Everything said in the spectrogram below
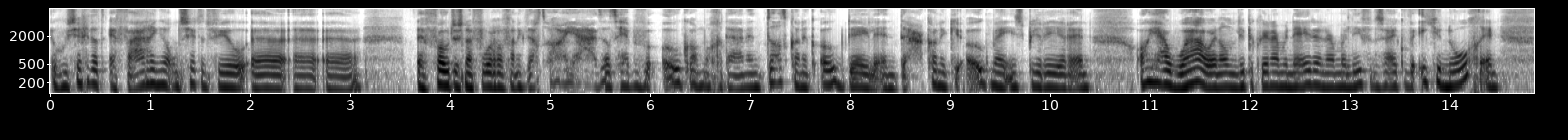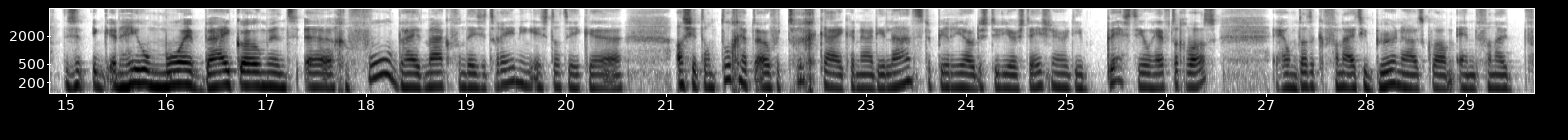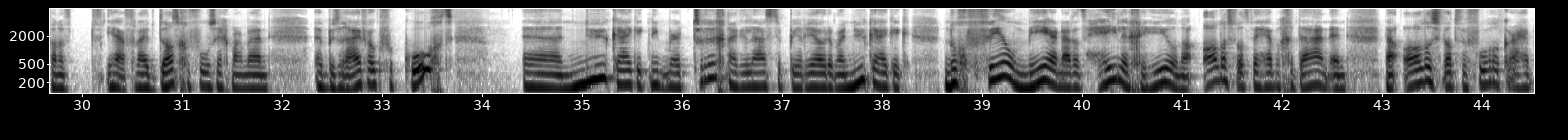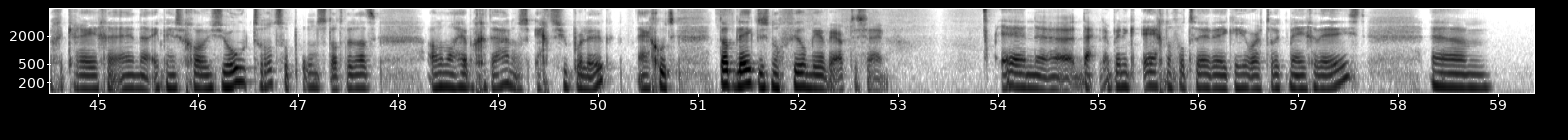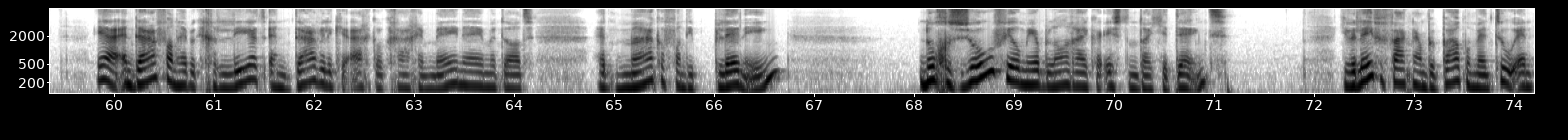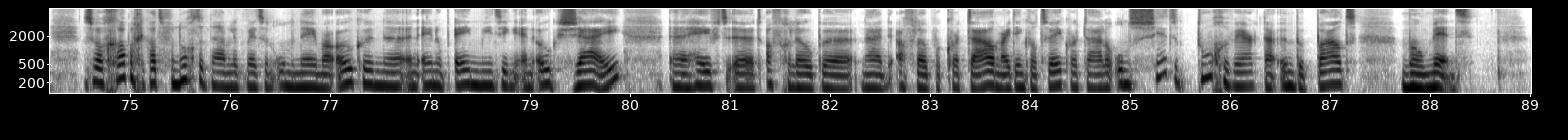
hoe zeg je dat, ervaringen, ontzettend veel... Uh, uh, foto's naar voren van ik dacht, oh ja, dat hebben we ook allemaal gedaan. En dat kan ik ook delen. En daar kan ik je ook mee inspireren. En oh ja, wauw. En dan liep ik weer naar beneden, naar mijn lief. En dan zei ik, weet je nog? En dus een, een heel mooi bijkomend uh, gevoel bij het maken van deze training is dat ik, uh, als je het dan toch hebt over terugkijken naar die laatste periode Studio Stationery, die best heel heftig was. Eh, omdat ik vanuit die burn-out kwam en vanuit, vanaf, ja, vanuit dat gevoel zeg maar mijn bedrijf ook verkocht Uh, nu kijk ik niet meer terug naar die laatste periode, maar nu kijk ik nog veel meer naar dat hele geheel, naar alles wat we hebben gedaan en naar alles wat we voor elkaar hebben gekregen. En uh, ik ben gewoon zo trots op ons dat we dat allemaal hebben gedaan. Dat was echt superleuk. Nou goed, dat bleek dus nog veel meer werk te zijn. En nou, daar ben ik echt nog wel twee weken heel erg druk mee geweest. Um, ja, en daarvan heb ik geleerd, en daar wil ik je eigenlijk ook graag in meenemen, dat het maken van die planning nog zoveel meer belangrijker is dan dat je denkt. Je leven vaak naar een bepaald moment toe. En dat is wel grappig. Ik had vanochtend namelijk met een ondernemer ook een een één op één meeting. En ook zij uh, heeft uh, het afgelopen, nou, de afgelopen kwartaal, maar ik denk wel twee kwartalen, ontzettend toegewerkt naar een bepaald moment.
